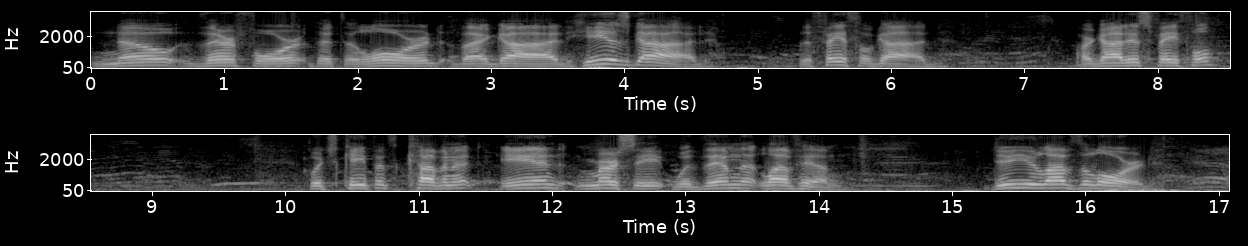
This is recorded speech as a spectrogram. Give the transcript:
Know therefore that the Lord thy God, He is God, the faithful God. Our God is faithful, which keepeth covenant and mercy with them that love Him. Do you love the Lord? Yes,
